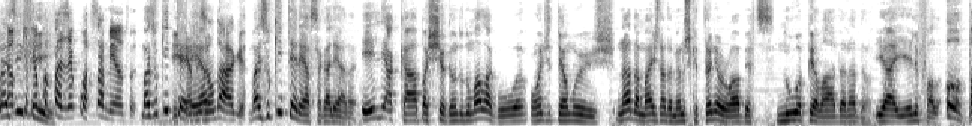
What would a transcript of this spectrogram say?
Mas é o que enfim. deu pra fazer com o orçamento. Mas o que E tem a interessa. visão da águia. Mas o que interessa, galera? Ele acaba chegando numa lagoa onde temos nada mais, nada menos que Tanya Roberts nua pelada nadando. E aí ele fala: opa,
